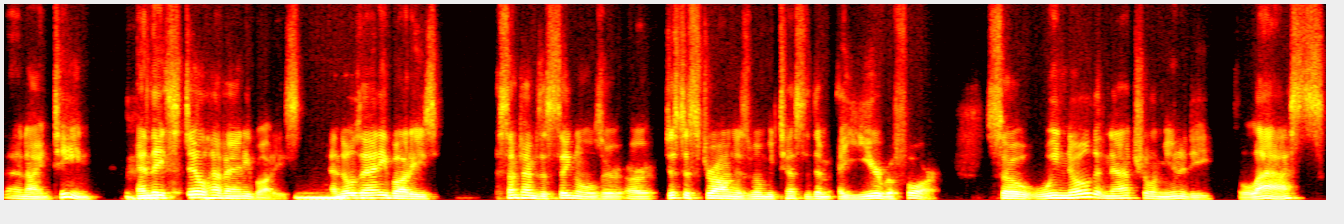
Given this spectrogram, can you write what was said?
19, and mm-hmm. they still have antibodies. And those antibodies, sometimes the signals are, are just as strong as when we tested them a year before. So we know that natural immunity lasts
